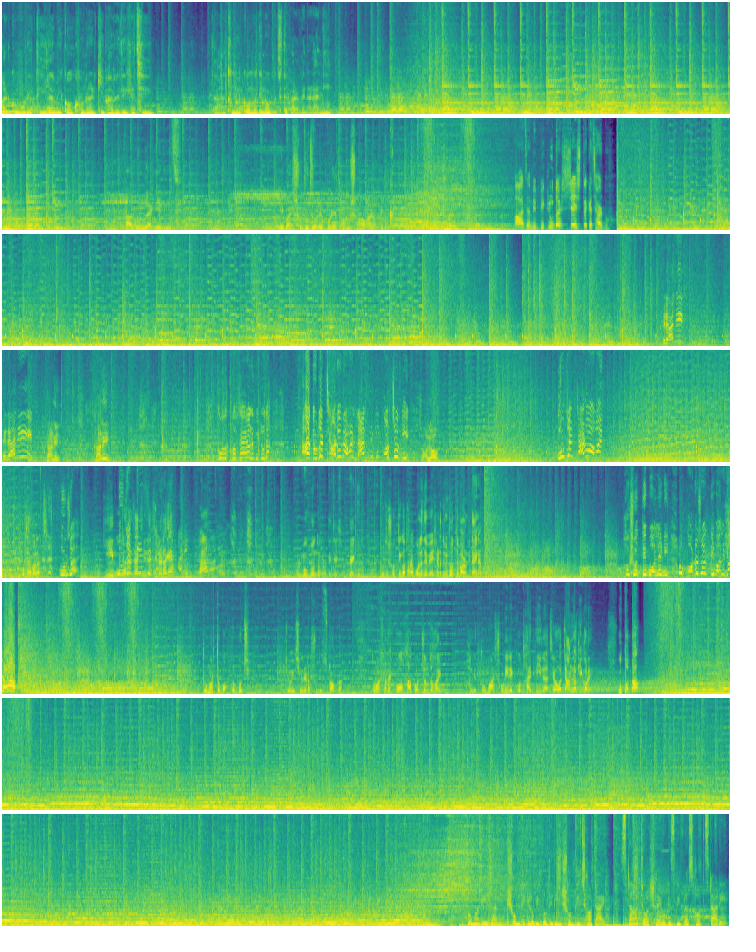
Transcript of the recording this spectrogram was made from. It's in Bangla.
তোমার কোমরে তিল আমি কখন আর কীভাবে দেখেছি? তা তুমি কোনোদিনও বুঝতে পারবে না, রানী। আগুন লাগিয়ে দিয়েছি। এবার শুধু জ্বলে পড়ে ধ্বংস হওয়ার অপেক্ষা। আজ আমি পিকলুদার শেষ থেকে ছাড়বো। রানী! রানী! রানী! কো- কোথায় হলো পিকলুদা আর দুর্গা ছাড়ো না আমার লাগছে কি করছ কি? চলো। দুর্জয় ছাড়ো আমায়। কোথায় পালাচ্ছে? দুর্জয় কি বোঝাতে চাইছিলে ছেলেটাকে? হ্যাঁ? ওর মুখ বন্ধ করতে চাইছি। তাই তো ও যে সত্যি কথাটা বলে দেবে সেটা তুমি ধরতে পারোনি তাই না? ও সত্যি বলেনি, ও কোনো সত্যি বলেনি। তোমার তো বক্তব্য ছিল যে ওই ছেলেটা শুধু স্টকার তোমার সাথে কথা পর্যন্ত হয়নি। তাহলে তোমার শরীরে কোথায় তিল আছে? ও জানলো কি করে? উত্তর দাও। জানি সোম থেকে রবি প্রতিদিন সন্ধে ছটায়। স্টার জলসায় ও ডিসনি প্লাস হটস্টারে।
